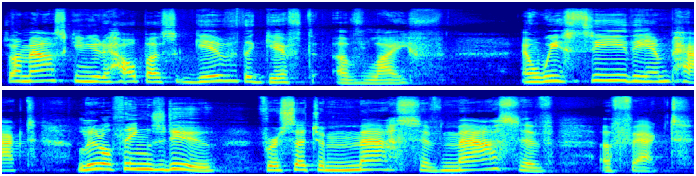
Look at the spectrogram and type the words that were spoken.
So I'm asking you to help us give the gift of life. And we see the impact little things do for such a massive, massive effect.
